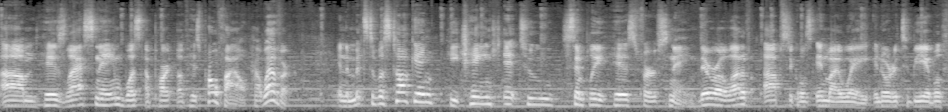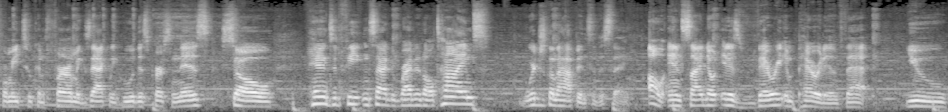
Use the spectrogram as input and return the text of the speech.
um, his last name was a part of his profile. However, in the midst of us talking, he changed it to simply his first name. There were a lot of obstacles in my way in order to be able for me to confirm exactly who this person is. So, hands and feet inside the right at all times, we're just gonna hop into this thing. Oh, and side note, it is very imperative that you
